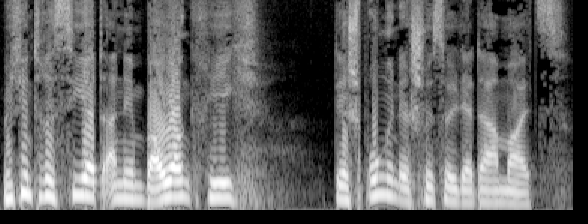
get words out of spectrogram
Mich interessiert an dem Bauernkrieg der Sprung in der Schüssel, der damals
